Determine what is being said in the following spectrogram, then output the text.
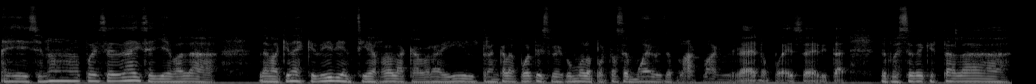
ella dice no, no, puede ser y se lleva la, la máquina de escribir y encierra la cabra ahí, tranca la puerta y se ve como la puerta se mueve, se black, black, no puede ser y tal. Después se ve que está la,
